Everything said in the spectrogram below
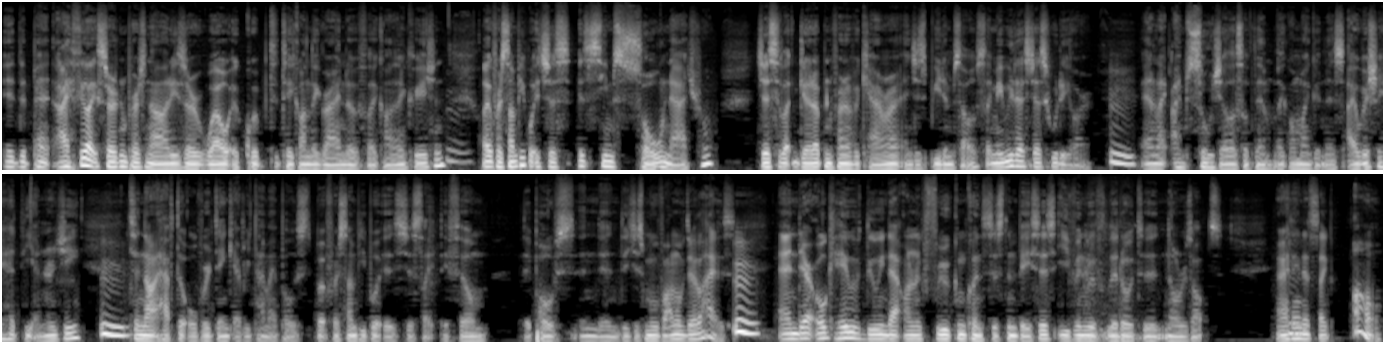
it depends. I feel like certain personalities are well equipped to take on the grind of like content creation. Like for some people, it's just it seems so natural just to like get up in front of a camera and just be themselves. Like maybe that's just who they are. Mm. And like I'm so jealous of them. Like oh my goodness, I wish I had the energy Mm. to not have to overthink every time I post. But for some people, it's just like they film, they post, and then they just move on with their lives. Mm. And they're okay with doing that on a frequent, consistent basis, even with little to no results. And I think Mm. that's like, oh,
